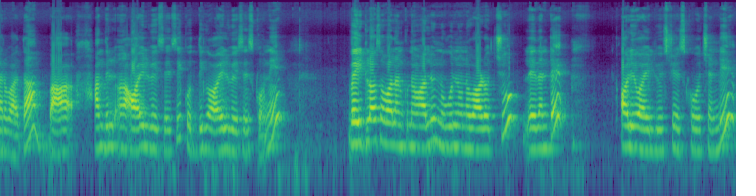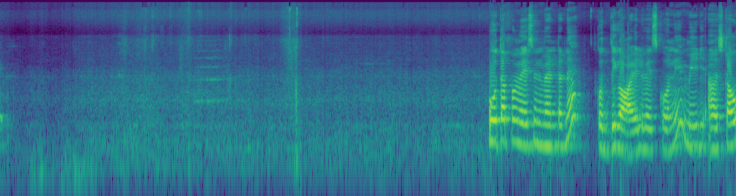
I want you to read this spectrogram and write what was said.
తర్వాత బా అందులో ఆయిల్ వేసేసి కొద్దిగా ఆయిల్ వేసేసుకొని వెయిట్ లాస్ అవ్వాలనుకున్న వాళ్ళు నువ్వుల నూనె వాడవచ్చు లేదంటే ఆలివ్ ఆయిల్ యూస్ చేసుకోవచ్చండి. ఊతప్పం వేసిన వెంటనే కొద్దిగా ఆయిల్ వేసుకొని మీడియం స్టవ్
